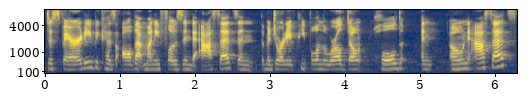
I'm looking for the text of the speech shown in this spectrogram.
disparity because all that money flows into assets and the majority of people in the world don't hold and own assets.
